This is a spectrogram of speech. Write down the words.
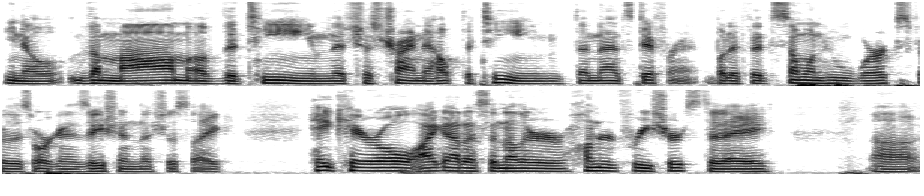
you know, the mom of the team that's just trying to help the team, then that's different. But if it's someone who works for this organization that's just like, hey Carol, I got us another hundred free shirts today. Uh,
